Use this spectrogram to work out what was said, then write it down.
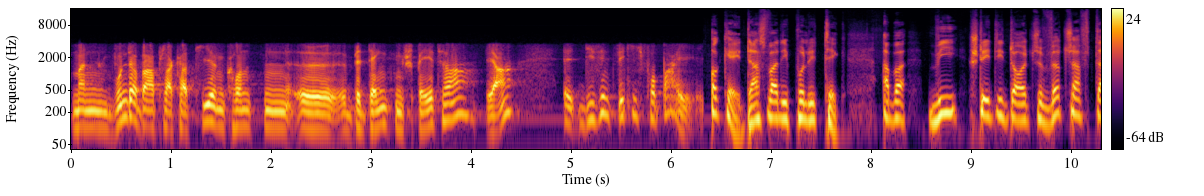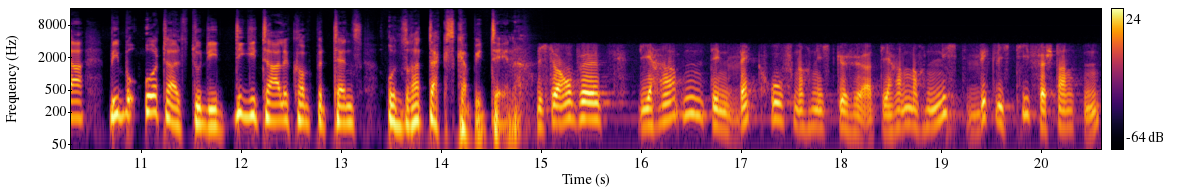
man wunderbar plakatieren konnten, äh, Bedenken später, ja, die sind wirklich vorbei. Okay, das war die Politik. Aber wie steht die deutsche Wirtschaft da? Wie beurteilst du die digitale Kompetenz unserer DAX-Kapitäne? Ich glaube, die haben den Weckruf noch nicht gehört. Die haben noch nicht wirklich tief verstanden,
